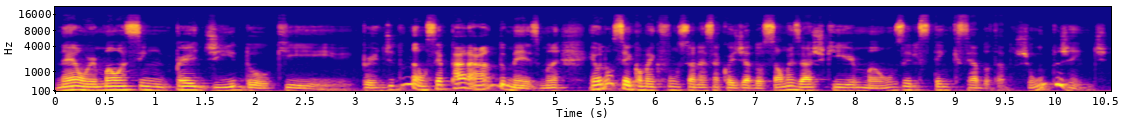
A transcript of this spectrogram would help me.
né? Um irmão assim perdido, que perdido não, separado mesmo, né? Eu não sei como é que funciona essa coisa de adoção, mas eu acho que irmãos eles têm que ser adotados juntos, gente.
